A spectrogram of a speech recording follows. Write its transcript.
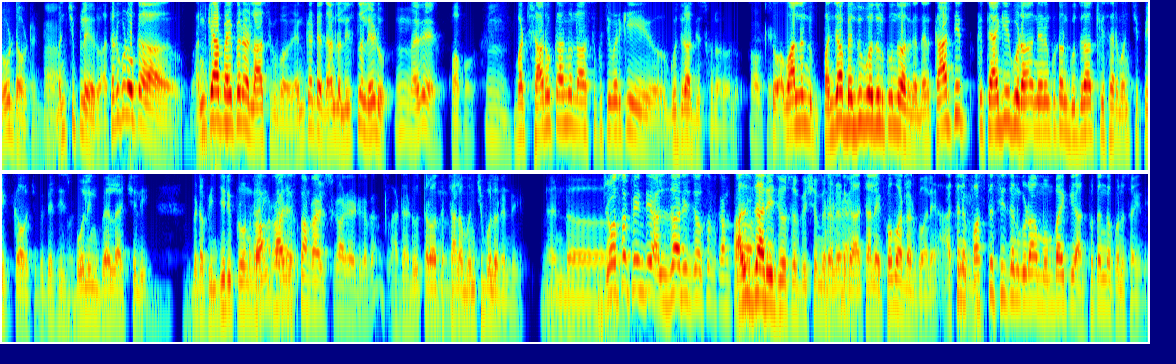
no doubt అండి. మంచి ప్లేయర్ అతను కూడా ఒక అన్క్యాప్ అయిపోయినాడు లాస్ట్కు ఎందుకంటే దాంట్లో లిస్ట్లో లేడు. అదే. పాపం. బట్ షారుఖ్ ఖాన్ లాస్ట్కు చివరికి గుజరాత్ తీసుకున్నారు వాళ్ళు. సో వాళ్ళని పంజాబ్ ఎందుకు వదులుకుందో అది కదా. కార్తీక్ త్యాగి కూడా నేను అనుకుంటాను గుజరాత్ కి సరే మంచి పిక్ కావచ్చు because is bowling well actually bit of injury prone Rajasthan Royals ఆడాడు కదా? ఆడాడు. తర్వాత Hmm. చాలా మంచి బౌలర్ అండి. అండ్ జోసఫ్ ఏంటి? అల్జారీ జోసఫ్ అల్జారీ జోసెఫ్ విషయం మీరు అన్నట్టుగా చాలా ఎక్కువ మాట్లాడుకోవాలి. అసలు Hmm. ఫస్ట్ సీజన్ కూడా ముంబైకి అద్భుతంగా కొనసాగింది.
